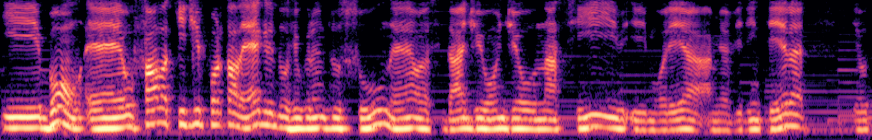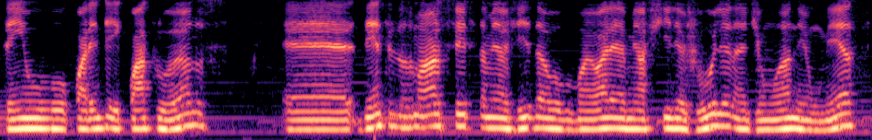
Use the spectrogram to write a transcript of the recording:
E, bom, é, eu falo aqui de Porto Alegre, do Rio Grande do Sul, né? Uma cidade onde eu nasci e morei a, a minha vida inteira. Eu tenho 44 anos, é, dentre dos maiores feitos da minha vida, o maior é a minha filha Júlia, né, de um ano e um mês.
